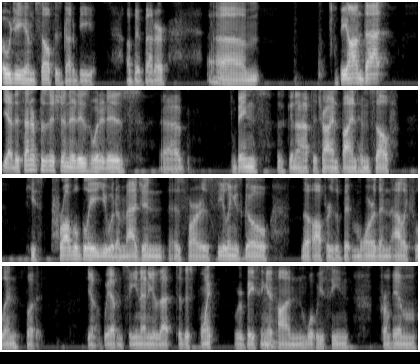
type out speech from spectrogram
OG himself has got to be a bit better. Mm-hmm. Um, beyond that, yeah, the center position it is what it is. Uh, Baynes is gonna have to try and find himself. He's probably, you would imagine, as far as ceilings go, the offers a bit more than Alex Len, but you know we haven't seen any of that to this point. We're basing mm-hmm. it on what we've seen from him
